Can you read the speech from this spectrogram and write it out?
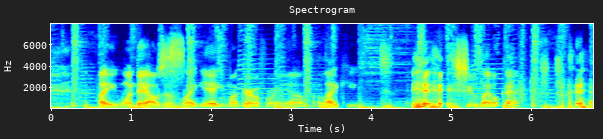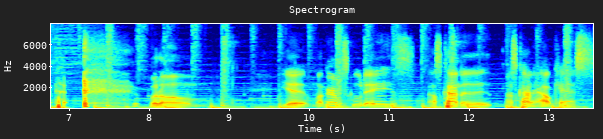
like one day I was just like yeah you my girlfriend yo I like you. and she was like okay. but um yeah, my grammar school days, I was kind of, I was kind of outcast.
